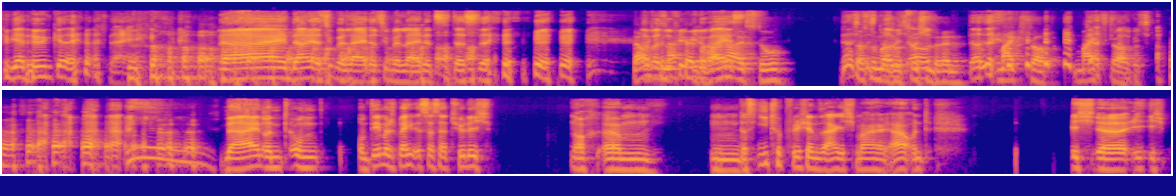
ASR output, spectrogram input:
wie ein Hönke. Nein. Nein, nein, es tut mir leid, es tut mir leid. Jetzt, das, Glaub, aber so viel wie du weißt. als du. Das, das, das nur mal so zwischendrin. Das, Mic drop. Mic drop. Nein, und um, und dementsprechend ist das natürlich noch ähm, das i-Tüpfelchen, sage ich mal, ja, und ich, äh, ich,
